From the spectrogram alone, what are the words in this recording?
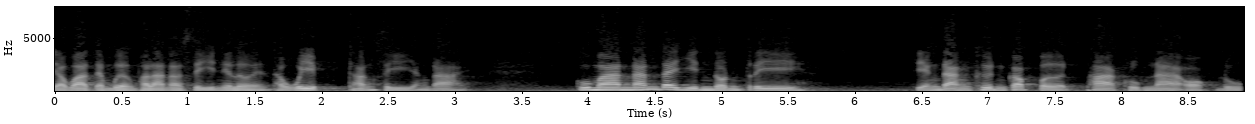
อย่าว่าแต่เมืองพาราณสีนี่เลยทวีปทั้งสี่อย่างได้ กุมารนนั้นได้ยินดนตรี เสียงดังขึ้นก็เปิดผ้าคลุมหน้าออกดู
